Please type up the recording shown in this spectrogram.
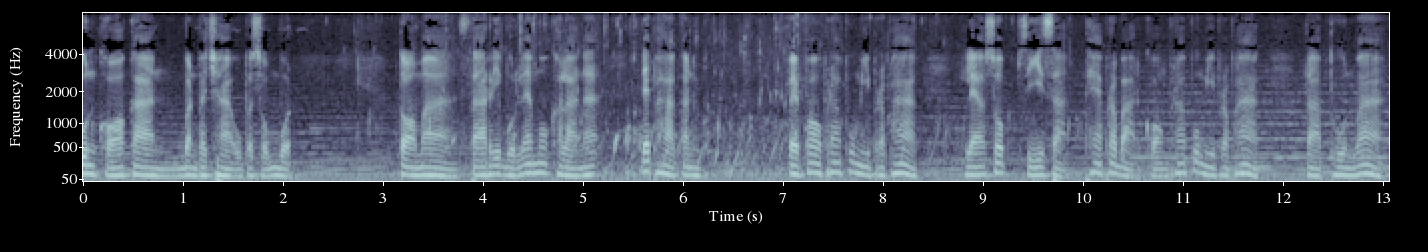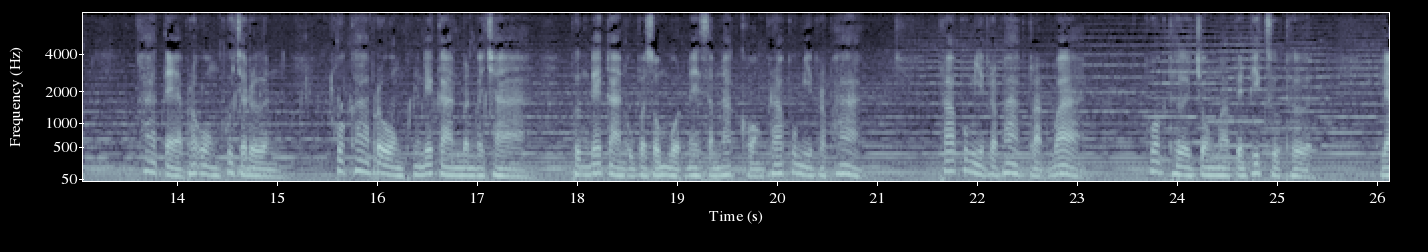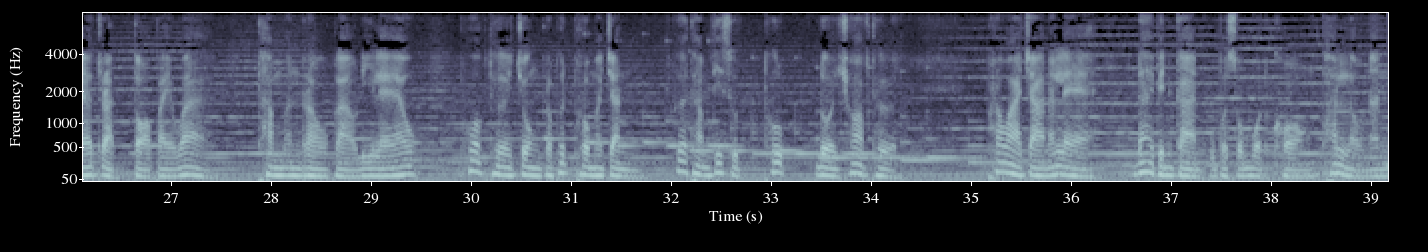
ทูลขอการบรรพชาอุปสมบท ต่อมาสารีบุตรและโมคคลลานะได้พากันไปเฝ้าพระผู้มีพระภาค แล้วซบศีรษะแทบพระบาทของพระผู้มีพระภาคกราบทูลว่า ข้าแต่พระองค์ผู้เจริญ พวกข้าพระองค์พึงได้การบรรพชา พึงได้การอุปสมบทในสำนักของพระผู้มีพระภาค พระผู้มีพระภาคตรัสว่า พวกเธอจงมาเป็นภิกษุเถิด แล้วตรัสต่อไปว่าทำอันเรากล่าวดีแล้ว พวกเธอจงประพฤติพรหมจรรย์เพื่อทำที่สุดทุกโดยชอบเถิด พระวาจานั้นแลได้เป็นการอุปสมบทของท่านเหล่านั้น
